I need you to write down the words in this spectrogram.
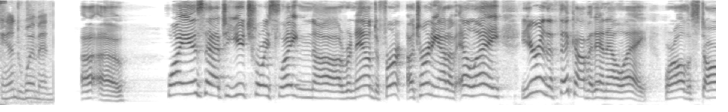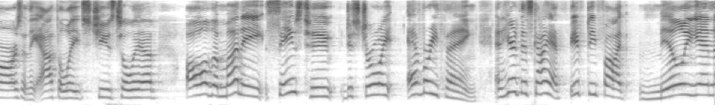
and women. Uh oh. Why is that to you, Troy Slaten, uh, renowned defer- attorney out of LA? You're in the thick of it in LA, where all the stars and the athletes choose to live. All the money seems to destroy everything. And here this guy had $55 million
